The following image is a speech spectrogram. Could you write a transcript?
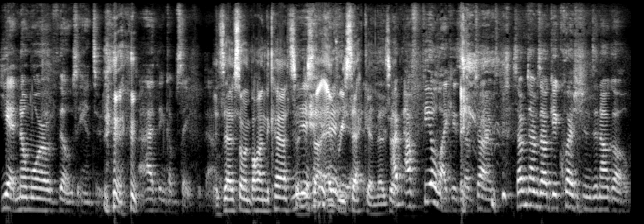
yeah, no more of those answers. I think I'm safe with that. Is there someone behind the curtain? Is that every Yeah. second? There's a- I, I feel like it sometimes. sometimes I'll get questions and I'll go,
